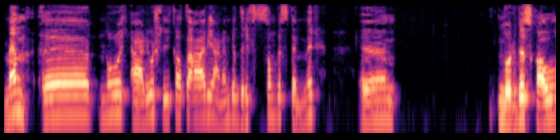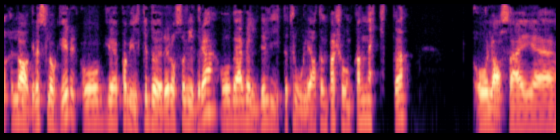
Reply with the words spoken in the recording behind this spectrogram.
Men eh, nå er det jo slik at det er gjerne en bedrift som bestemmer eh, når det skal lagres logger og eh, på hvilke dører osv. Og, så og det er veldig lite trolig at en person kan nekte å la seg eh,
